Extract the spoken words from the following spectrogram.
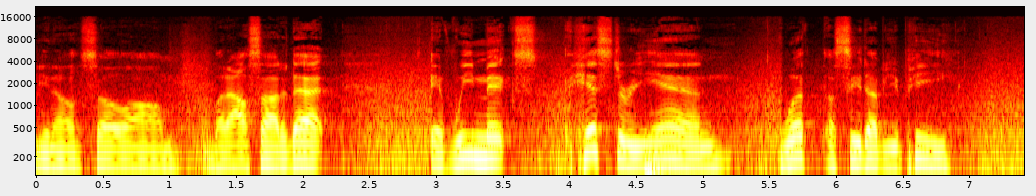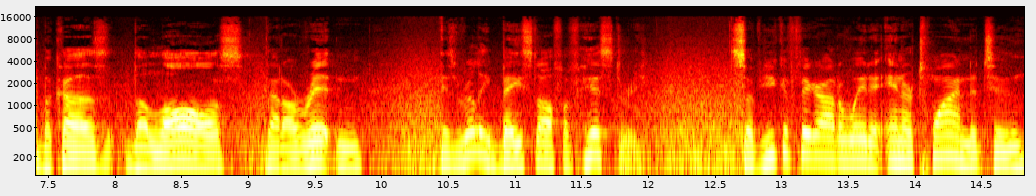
You know. So, um, but outside of that, if we mix history in with a CWP, because the laws that are written is really based off of history. So if you can figure out a way to intertwine the two,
